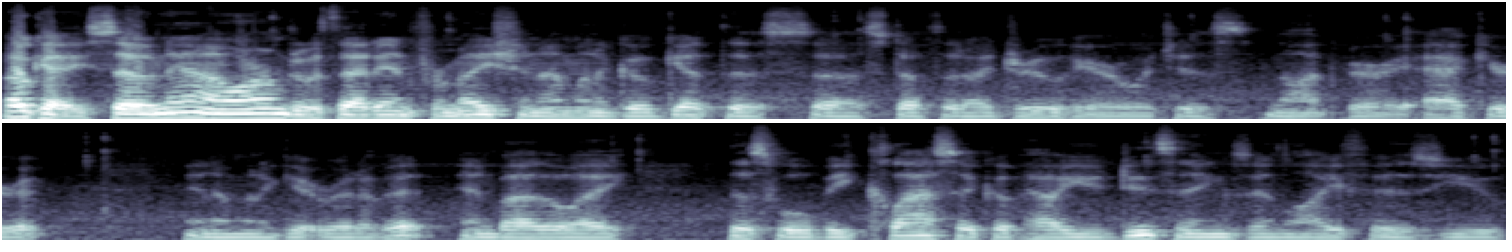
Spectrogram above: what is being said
Okay, so now armed with that information, I'm going to go get this uh, stuff that I drew here, which is not very accurate, and I'm going to get rid of it. And by the way, this will be classic of how you do things in life is you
